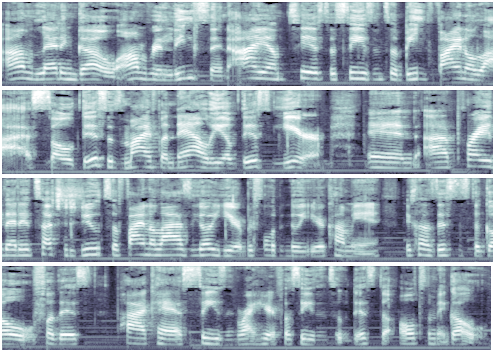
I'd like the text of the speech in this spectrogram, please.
I'm letting go. I'm releasing. I am tis the season to be finalized. So this is my finale of this year. And I pray that it touches you to finalize your year before the new year come in because this is the goal for this podcast season right here for season two. This is the ultimate goal.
